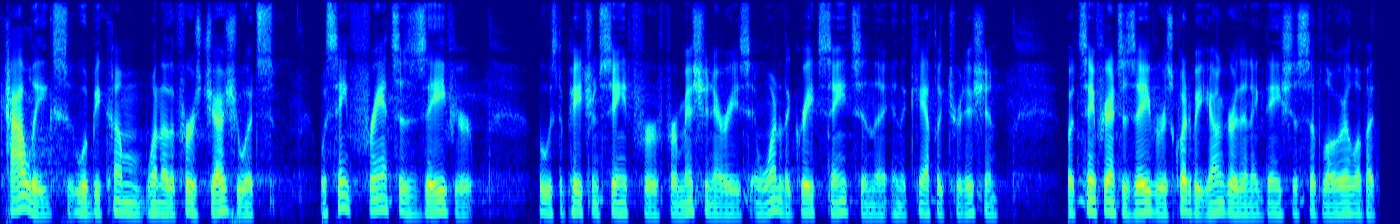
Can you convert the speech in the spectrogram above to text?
colleagues, who would become one of the first Jesuits, was St. Francis Xavier, who was the patron saint for, for missionaries and one of the great saints in the, in the Catholic tradition. But St. Francis Xavier is quite a bit younger than Ignatius of Loyola, but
